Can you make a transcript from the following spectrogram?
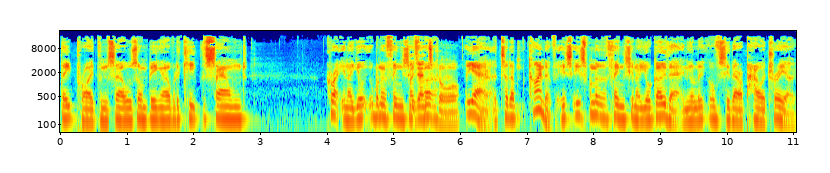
they pride themselves on being able to keep the sound correct. You know, you're, one of the things is, uh, Identical. or- yeah, to the kind of it's it's one of the things you know you'll go there and you'll obviously they're a power trio,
